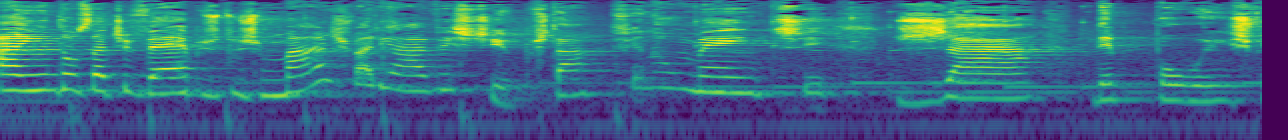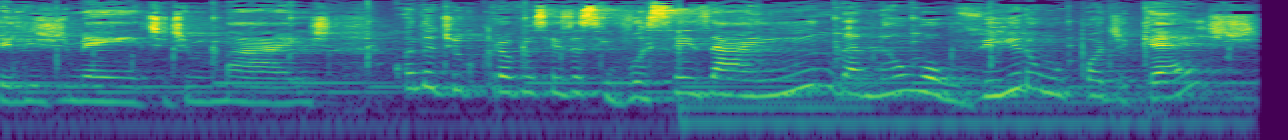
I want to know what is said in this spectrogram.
Ainda os advérbios dos mais variáveis tipos, tá? Finalmente, já, depois, felizmente, demais. Quando eu digo para vocês assim, vocês ainda não ouviram o podcast?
